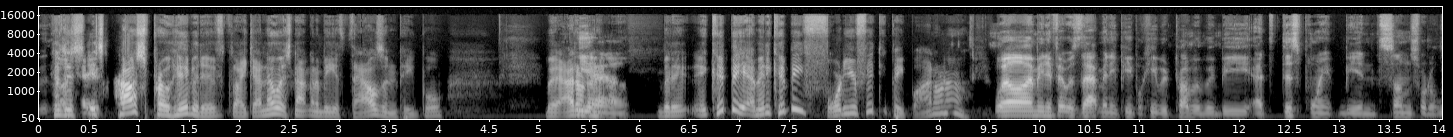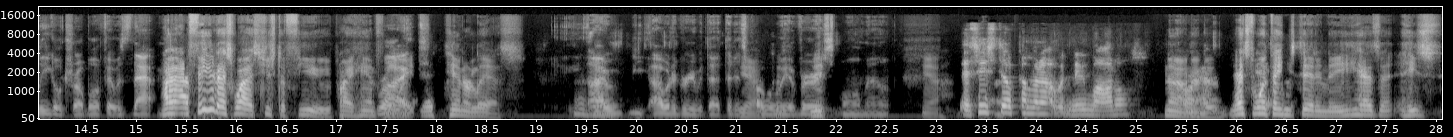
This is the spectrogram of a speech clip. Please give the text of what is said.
because it's okay. it's cost prohibitive. Like I know it's not going to be a thousand people, but I don't know. Yeah. But it, it could be. I mean, it could be forty or fifty people. I don't know. Well, I mean, if it was that many people, he would probably be at this point be in some sort of legal trouble. If it was that, many. I, I figure that's why it's just a few, probably a handful, Right. that's ten or less. I I would agree with that. That it's Yeah, probably 'cause a very small amount. Yeah. Is he still coming out with new models? No, no, no. That's the one thing he said, and he hasn't. He's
